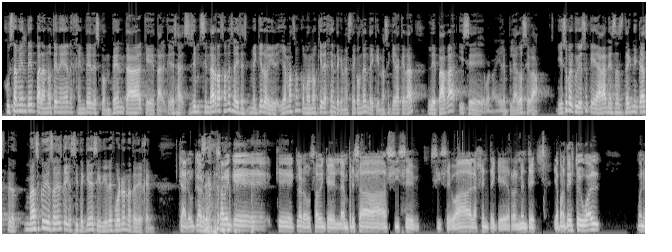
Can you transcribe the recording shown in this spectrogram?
justamente para no tener gente descontenta, que tal, que, sin, dar razones le dices, me quiero ir. Y Amazon, como no quiere gente que no esté contenta y que no se quiera quedar, le paga y se, bueno, y el empleado se va. Y es súper curioso que hagan esas técnicas, pero más curioso es que si te quieres ir y eres bueno, no te dejen. Claro, claro, porque saben que, que, claro, saben que la empresa si se, si se va la gente que realmente, y aparte de esto igual, bueno,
